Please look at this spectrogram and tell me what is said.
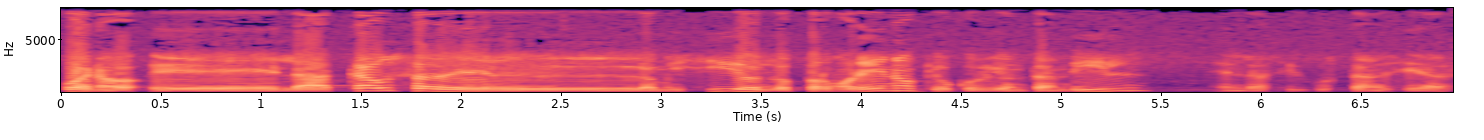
Bueno, eh, la causa del homicidio del doctor Moreno, que ocurrió en Tandil, en las circunstancias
